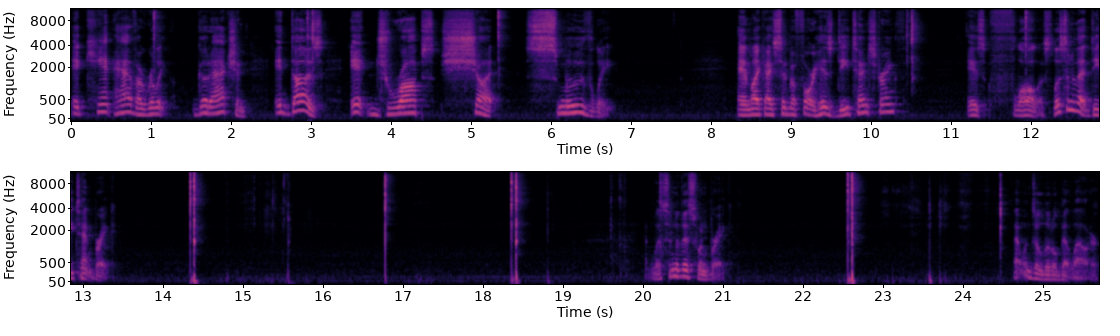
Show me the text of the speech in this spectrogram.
it can't have a really good action. It does. It drops shut smoothly. And like I said before, his detent strength is flawless. Listen to that detent break. Listen to this one break. That one's a little bit louder.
